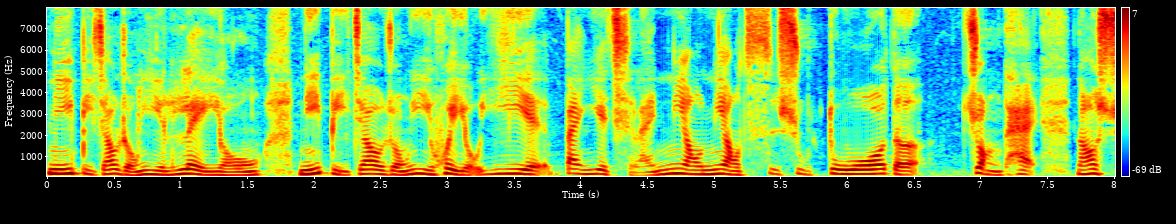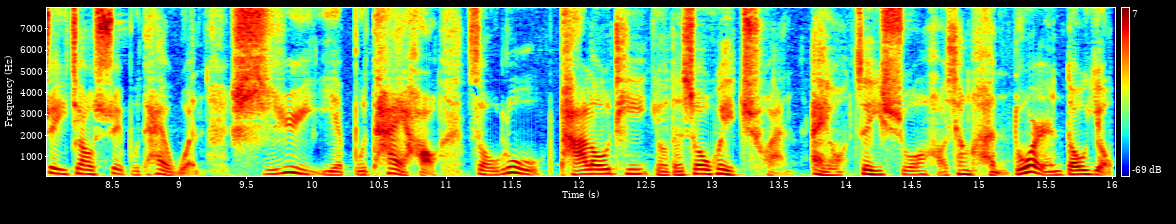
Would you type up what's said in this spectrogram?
你比较容易累哦，你比较容易会有夜半夜起来尿尿次数多的。状态，然后睡觉睡不太稳，食欲也不太好，走路爬楼梯有的时候会喘。哎呦，这一说好像很多人都有，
